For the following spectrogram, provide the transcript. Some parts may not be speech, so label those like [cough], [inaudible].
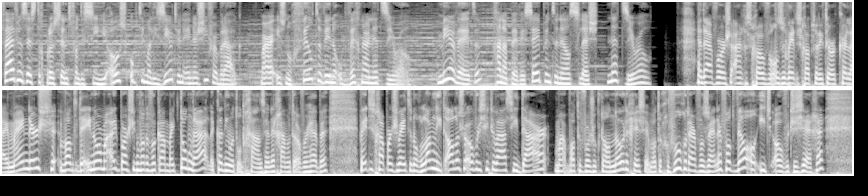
65% van de CEO's optimaliseert hun energieverbruik. Maar er is nog veel te winnen op weg naar net zero. Meer weten? Ga naar pwc.nl slash netzero. En daarvoor is aangeschoven onze wetenschapsdirecteur Carlijn Meinders. Want de enorme uitbarsting van de vulkaan bij Tonga, daar kan niemand ontgaan zijn, daar gaan we het over hebben. Wetenschappers weten nog lang niet alles over de situatie daar. Maar wat er voor zo'n knal nodig is en wat de gevolgen daarvan zijn, er valt wel al iets over te zeggen.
